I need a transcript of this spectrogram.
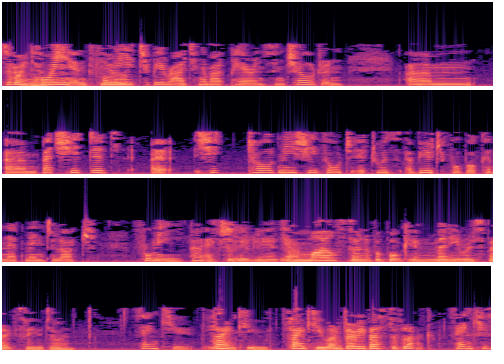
sort Poignant. of poignant for Yeah. me to be writing about parents and children. Um, um, but she did. Uh, she told me she thought it was a beautiful book, and that meant a lot for me. absolutely, actually. it's yeah. a milestone of a book in many respects for you, Jo-Anne. Thank you. Thank you, thank you, and very best of luck. Thank you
